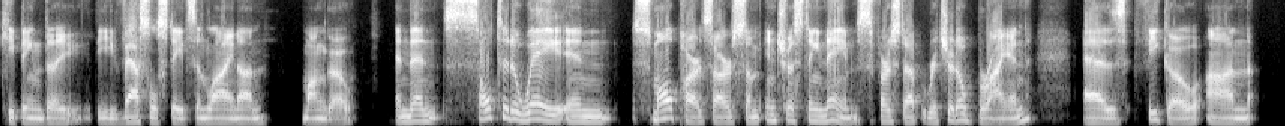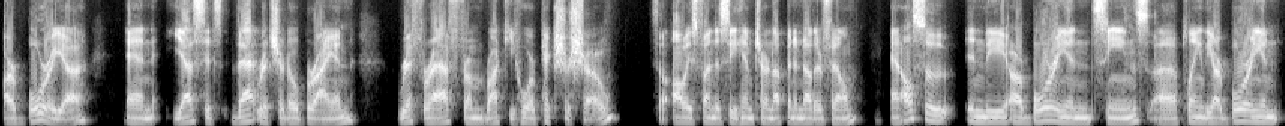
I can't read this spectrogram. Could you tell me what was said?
keeping the the vassal states in line on Mongo. And then salted away in small parts are some interesting names. First up, Richard O'Brien as Fico on Arboria. And yes, it's that Richard O'Brien, Riff Raff from Rocky Horror Picture Show. So always fun to see him turn up in another film. And also in the Arborean scenes, uh, playing the Arborean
